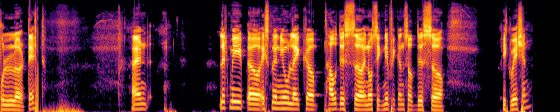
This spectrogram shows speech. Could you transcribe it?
pull test. And let me uh, explain you like uh, how this uh, you know significance of this equation.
